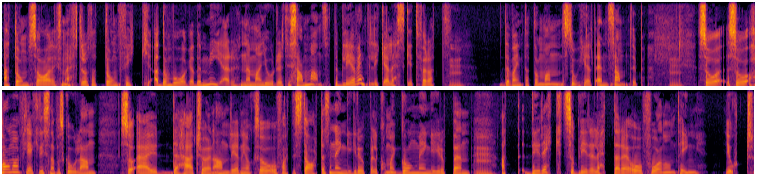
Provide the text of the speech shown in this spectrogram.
att de sa liksom efteråt att de, fick, att de vågade mer när man gjorde det tillsammans. Det blev inte lika läskigt för att Mm. det var inte att de, man stod helt ensam. Typ. Mm. Så, så har man fler kristna på skolan så är ju det här tror jag en anledning också att faktiskt starta sin NG-grupp eller komma igång med NG-gruppen. Mm. Att direkt så blir det lättare att få någonting gjort.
